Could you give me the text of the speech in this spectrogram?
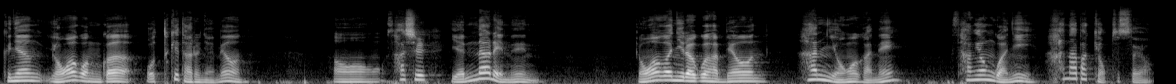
그냥 영화관과 어떻게 다르냐면, 어, 사실 옛날에는 영화관이라고 하면 한 영화관에 상영관이 하나밖에 없었어요.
